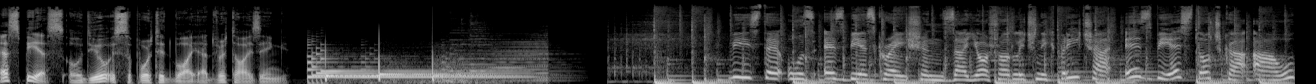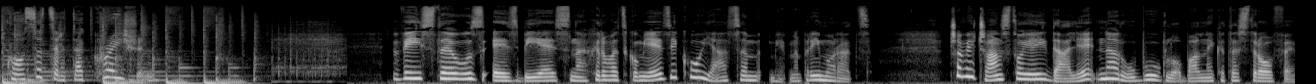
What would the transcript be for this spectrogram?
SBS Audio is supported by advertising. Vi ste uz SBS Creation. Za još odličnih priča, sbs.au kosacrta creation. Vi ste uz SBS na hrvatskom jeziku, ja sam Mirna Primorac. Čovječanstvo je i dalje na rubu globalne katastrofe.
